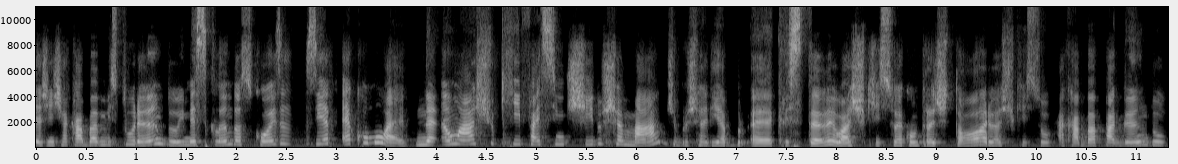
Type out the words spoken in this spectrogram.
a gente acaba misturando e mesclando as coisas e é, é como é. Não acho que faz sentido chamar de bruxaria é, cristã, eu acho que isso é contraditório, eu acho que isso acaba apagando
